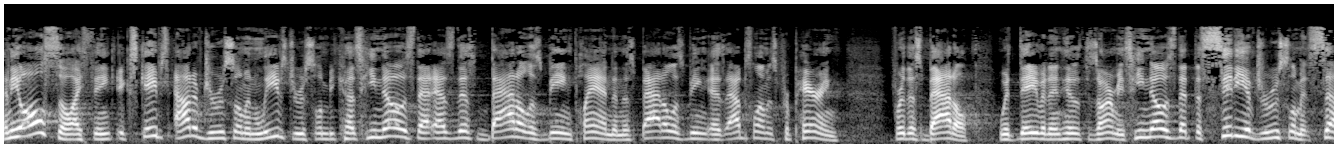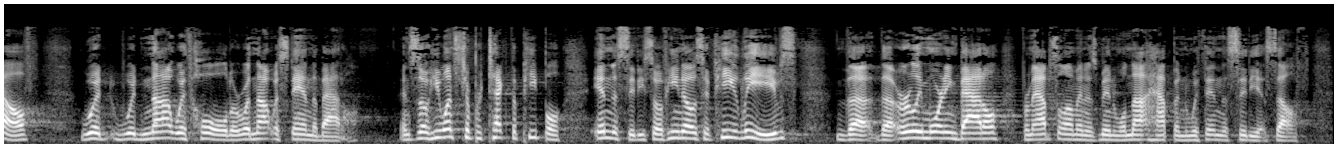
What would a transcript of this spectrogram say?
And he also, I think, escapes out of Jerusalem and leaves Jerusalem because he knows that as this battle is being planned and this battle is being, as Absalom is preparing for this battle with David and his, his armies, he knows that the city of Jerusalem itself would, would not withhold or would not withstand the battle. And so he wants to protect the people in the city. So if he knows if he leaves, the, the early morning battle from Absalom and his men will not happen within the city itself,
